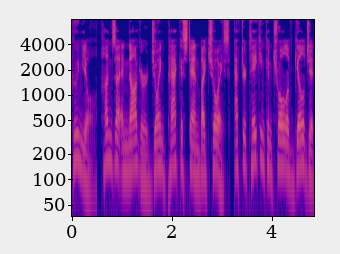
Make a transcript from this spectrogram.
Punjul, Hunza and Nagar joined Pakistan by choice. After taking control of Gilgit,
